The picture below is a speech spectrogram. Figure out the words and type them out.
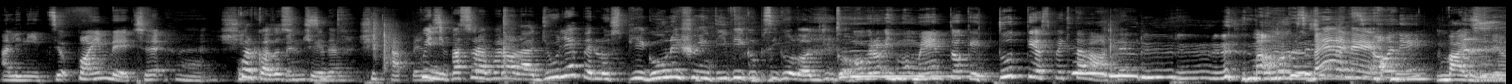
All'inizio. Poi invece eh, Qualcosa happens. succede. Shit happens. Quindi passo la parola a Giulia per lo spiegone scientifico psicologico. ovvero il momento che tutti aspettavate. Mamma, queste Bene! Vai Giulia.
